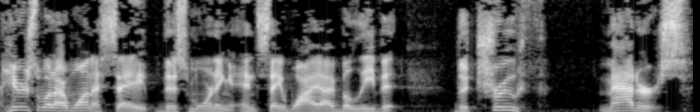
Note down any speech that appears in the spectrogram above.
Here's what I want to say this morning and say why I believe it. The truth matters.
